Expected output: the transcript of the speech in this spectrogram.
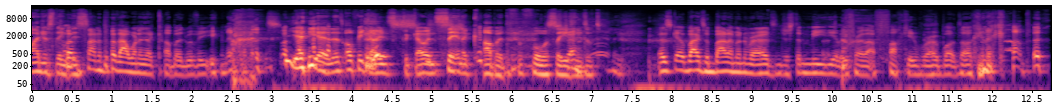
I just think Put, this. trying to put that one in a cupboard with the universe. Yeah, yeah. There's off he goes to go and sit in a cupboard for four seasons of telly. Let's go back to Bannerman Road and just immediately throw that fucking robot dog in a cupboard.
